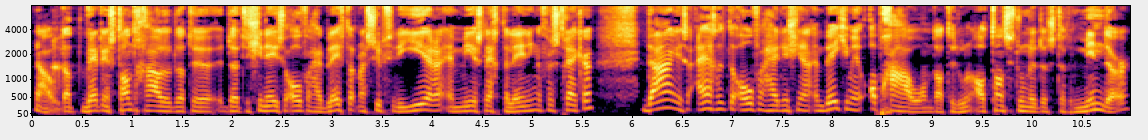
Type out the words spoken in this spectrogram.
Nou, dat werd in stand gehouden dat de, dat de Chinese overheid bleef dat maar subsidiëren en meer slechte leningen verstrekken. Daar is eigenlijk de overheid in China een beetje mee opgehouden om dat te doen. Althans, ze doen het een stuk minder.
